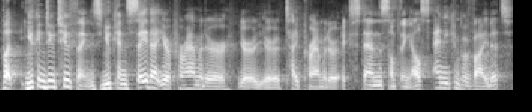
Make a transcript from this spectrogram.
but you can do two things. You can say that your parameter, your, your type parameter extends something else, and you can provide it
